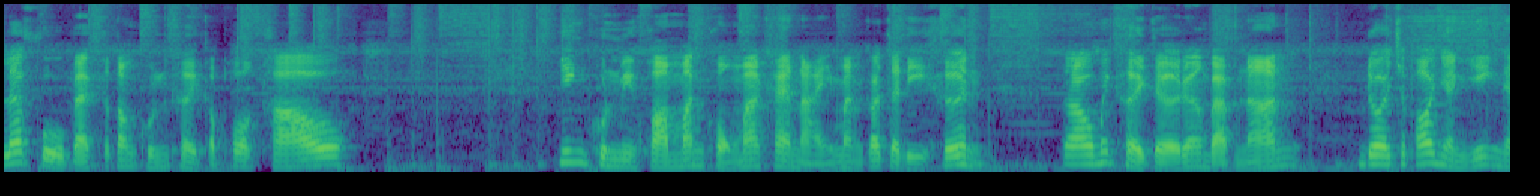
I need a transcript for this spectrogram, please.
และฟูลแบ็กก็ต้องคุ้นเคยกับพวกเขา ยิ่งคุณมีความมั่นคงมากแค่ไหนมันก็จะดีขึ้น เราไม่เคยเจอเรื่องแบบนั้น โดยเฉพาะอย่างยิ่งใน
